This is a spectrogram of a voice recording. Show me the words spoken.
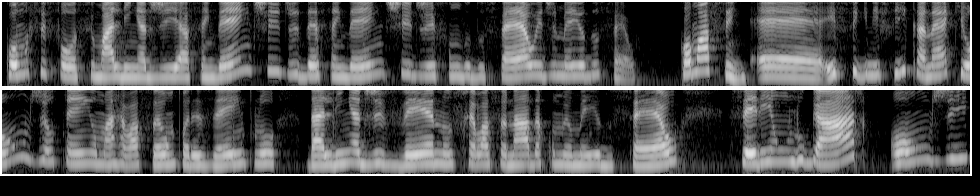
como se fosse uma linha de ascendente, de descendente, de fundo do céu e de meio do céu. Como assim? É, isso significa né, que onde eu tenho uma relação, por exemplo, da linha de Vênus relacionada com o meu meio do céu, seria um lugar onde,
